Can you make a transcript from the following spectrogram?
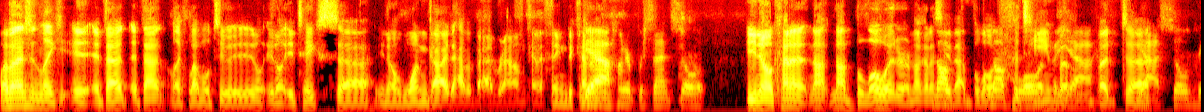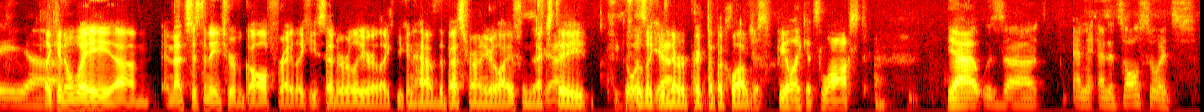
well, imagine like it, at that at that like level too. It it it takes uh, you know one guy to have a bad round kind of thing to kind yeah, of yeah, hundred percent. So you know, kind of not not blow it, or I'm not going to say that blow it for the team, it, but but, yeah. but uh, yeah. So the uh, like in a way, um, and that's just the nature of golf, right? Like you said earlier, like you can have the best round of your life, and the next yeah. day it feels like you've never picked up a club. You just feel like it's lost. Yeah, it was, uh, and and it's also it's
